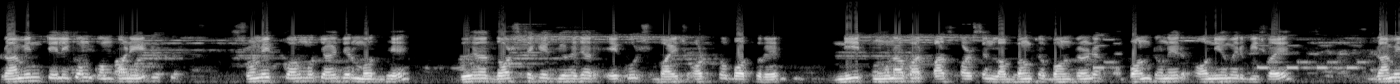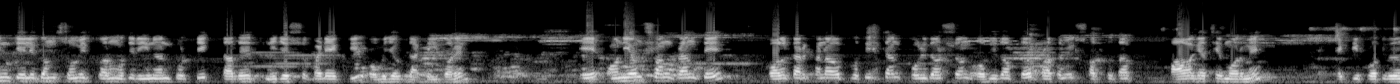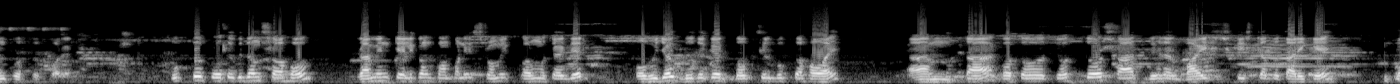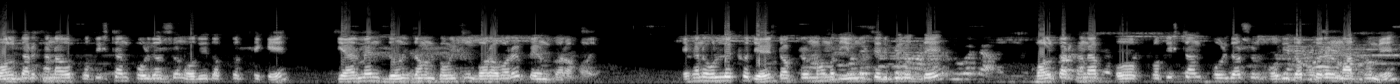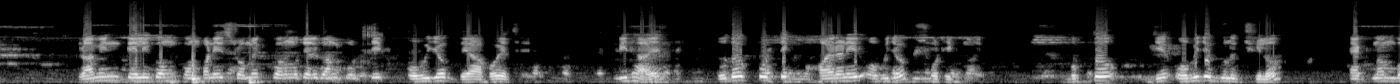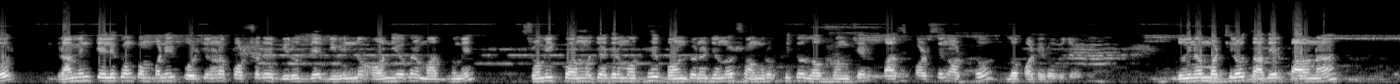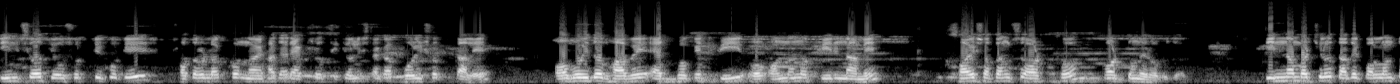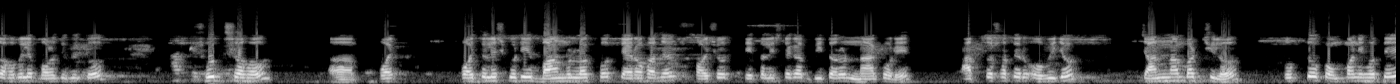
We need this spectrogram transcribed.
গ্রামীণ টেলিকম কোম্পানির শ্রমিক কর্মচারীদের মধ্যে দু হাজার দশ থেকে দুই হাজার একুশ বাইশ অর্থ বছরের নিট মুনাফার পাঁচ পার্সেন্ট লভ্যাংশ বন্টনের বন্টনের অনিয়মের বিষয়ে গ্রামীণ টেলিকম শ্রমিক কর্মচারী ইউনিয়ন কর্তৃক তাদের নিজস্ব পারে একটি অভিযোগ দাখিল করেন। এ অনিয়ম সংক্রান্তে কলকারখানা ও প্রতিষ্ঠান পরিদর্শন অধিদপ্তর প্রাথমিক সত্যতা পাওয়া গেছে মর্মে একটি প্রতিবেদন প্রস্তুত করেন। উক্ত প্রতিবেদন সহ গ্রামীণ টেলিকম কোম্পানির শ্রমিক কর্মচারীদের অভিযোগ দুদকের তফসিলভুক্ত হওয়ায় তা গত চোদ্দ সাত দুই হাজার বাইশ খ্রিস্টাব্দ তারিখে কলকারখানা ও প্রতিষ্ঠান পরিদর্শন অধিদপ্তর থেকে চেয়ারম্যান দুর্নীতি দমন কমিশন বরাবরে প্রেরণ করা হয়। এখানে উল্লেখ্য যে, ডক্টর মোহাম্মদ ইউনুসের বিরুদ্ধে কলকারখানা ও প্রতিষ্ঠান পরিদর্শন অধিদপ্তরের মাধ্যমে গ্রামীণ টেলিকম কোম্পানির শ্রমিক কর্মচারীগণ কর্তৃক অভিযোগ দেওয়া হয়েছে। বিধায় দুদক কর্তৃক হয়রানির অভিযোগ সঠিক নয়। উক্ত যে অভিযোগগুলো ছিল, এক নম্বর, গ্রামীণ টেলিকম কোম্পানির পরিচালনা পর্ষদের বিরুদ্ধে বিভিন্ন অনিয়মের মাধ্যমে শ্রমিক কর্মচারীদের মধ্যে বন্টনের জন্য সংরক্ষিত লভ্যাংশের পাঁচ পার্সেন্ট অর্থ লোপাটের অভিযোগ। দুই নম্বর ছিল তাদের পাওনা তিনশো চৌষট্টি কোটি সতেরো লক্ষ নয় হাজার একশো ছেচল্লিশ টাকা পরিশোধকালে অবৈধভাবে অ্যাডভোকেট ফি ও অন্যান্য ফির নামে ছয় শতাংশ অর্থ কর্তনের অভিযোগ। তিন নম্বর ছিল তাদের কল্যাণ তহবিলে বরাদ্দকৃত সুদসহ পঁয়তাল্লিশ কোটি বান্ন লক্ষ তেরো হাজার ছয়শো তেতাল্লিশ টাকা বিতরণ না করে আত্মসাতের অভিযোগ। চার নাম্বার ছিল উক্ত কোম্পানি হতে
